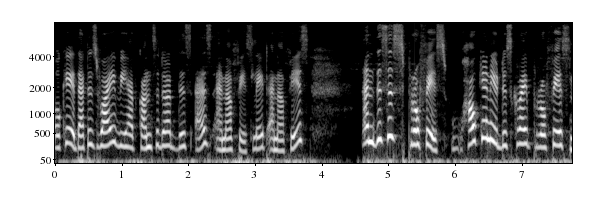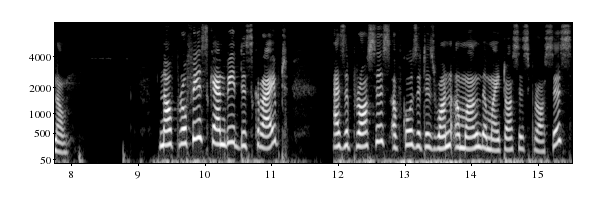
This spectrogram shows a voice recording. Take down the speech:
Okay that is why we have considered this as anaphase late anaphase. And this is prophase. How can you describe prophase now? Now prophase can be described as a process. Of course it is one among the mitosis process.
